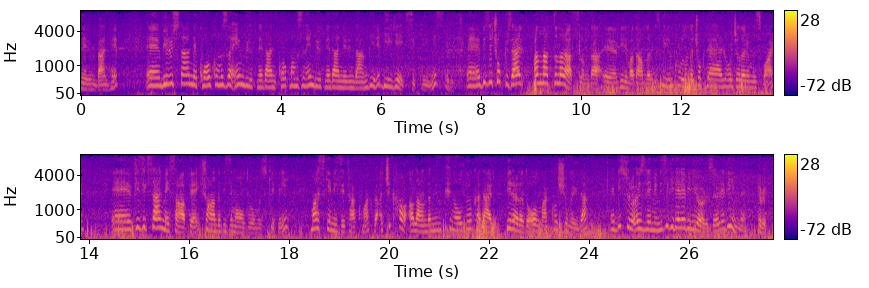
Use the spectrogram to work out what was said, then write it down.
derim ben hep. E, virüsten de korkumuza en büyük neden, korkmamızın en büyük nedenlerinden biri bilgi eksikliğimiz. E, bize çok güzel anlattılar aslında e, bilim adamlarımız. Bilim kurulunda çok değerli hocalarımız var. E, fiziksel mesafe şu anda bizim olduğumuz gibi maskemizi takmak ve açık alanda mümkün olduğu kadar bir arada olmak koşuluyla e, bir sürü özlemimizi giderebiliyoruz öyle değil mi? Evet.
